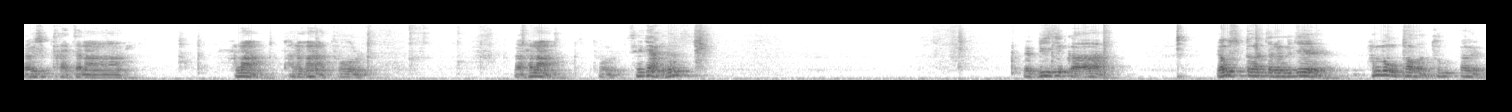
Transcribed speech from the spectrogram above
여기서부터 갔잖아 하나 반음 하나 둘 야, 하나 둘 세 개 아니야? 미니까 여기서부터 갔잖아 그지? 한 번 곱하고 두, 여기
